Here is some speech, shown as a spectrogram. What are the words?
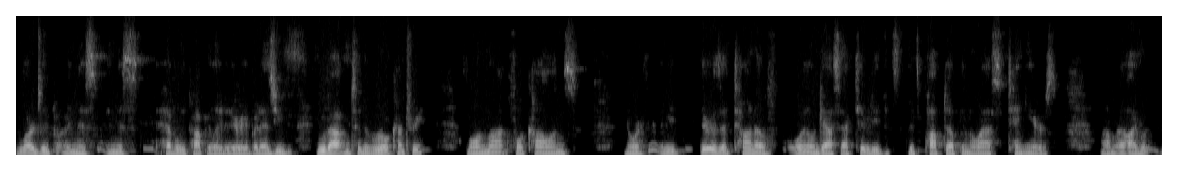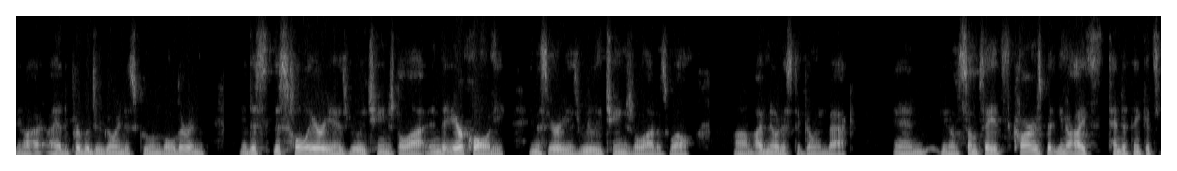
largely in this in this heavily populated area. But as you move out into the rural country, Longmont, Fort Collins, North, I mean, there is a ton of oil and gas activity that's that's popped up in the last 10 years. Um, I, you know, I, I, had the privilege of going to school in Boulder, and you know, this this whole area has really changed a lot, and the air quality in this area has really changed a lot as well. Um, I've noticed it going back, and you know, some say it's cars, but you know, I tend to think it's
